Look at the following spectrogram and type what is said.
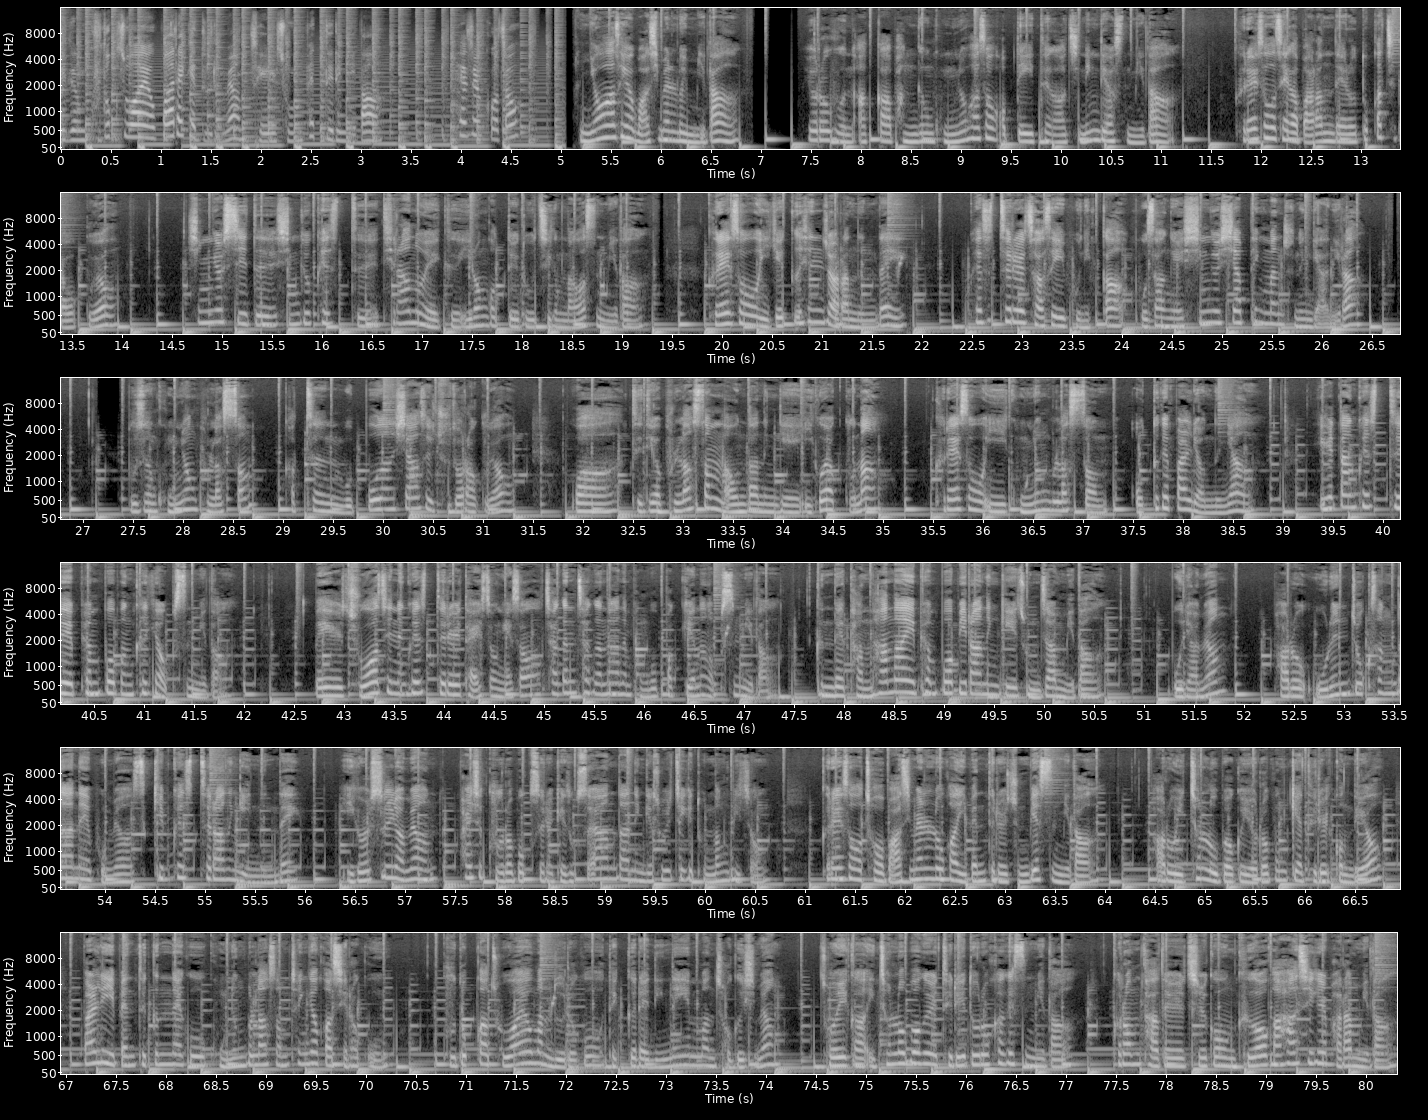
지금 구독, 좋아요 빠르게 누르면 제일 좋은 펫들입니다. 해줄 거죠? 안녕하세요, 마시멜로입니다. 여러분, 아까 방금 공룡 화석 업데이트가 진행되었습니다. 그래서 제가 말한 대로 똑같이 나왔고요. 신규 시드, 신규 퀘스트, 티라노 에그 이런 것들도 지금 나왔습니다. 그래서 이게 끝인 줄 알았는데 퀘스트를 자세히 보니까 보상을 신규 씨앗팩만 주는 게 아니라 무슨 공룡 블라썸 같은 못 보던 씨앗을 주더라고요. 와, 드디어 블라썸 나온다는 게 이거였구나. 그래서 이 공룡 블라썸 어떻게 빨리 얻느냐? 일단 퀘스트의 편법은 크게 없습니다. 매일 주어지는 퀘스트를 달성해서 차근차근 하는 방법밖에는 없습니다. 근데 단 하나의 편법이라는 게 존재합니다. 뭐냐면 바로 오른쪽 상단에 보면 스킵 퀘스트라는 게 있는데 이걸 쓰려면 89러벅스를 계속 써야 한다는 게 솔직히 돈 낭비죠. 그래서 저 마시멜로가 이벤트를 준비했습니다. 바로 2000로벅을 여러분께 드릴 건데요. 빨리 이벤트 끝내고 공룡 블라썸 챙겨가시라고 구독과 좋아요만 누르고 댓글에 닉네임만 적으시면 저희가 2000로벅을 드리도록 하겠습니다. 그럼 다들 즐거운 그어가 하시길 바랍니다.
